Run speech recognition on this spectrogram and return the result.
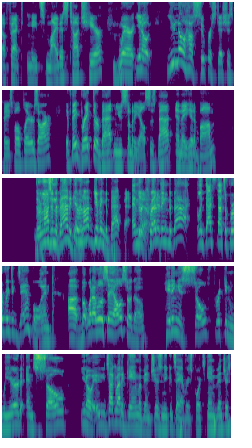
effect meets Midas touch here, Mhm. where you know you know how superstitious baseball players are. If they break their bat and use somebody else's bat and they hit a bomb, they're, They're not- using the bat again. they're not giving the bat back, and they're Yeah. crediting the bat. Like that's that's a perfect example. And uh, but what I will say also though, hitting is so freaking weird and so you know you talk about a game of inches, and you could say every sport's a game of inches.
